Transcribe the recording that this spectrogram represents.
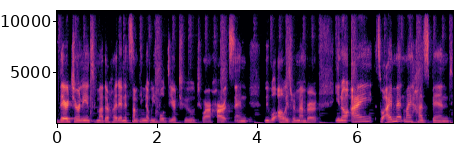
their journey into motherhood, and it's something that we hold dear to to our hearts, and we will always remember. You know, I so I met my husband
